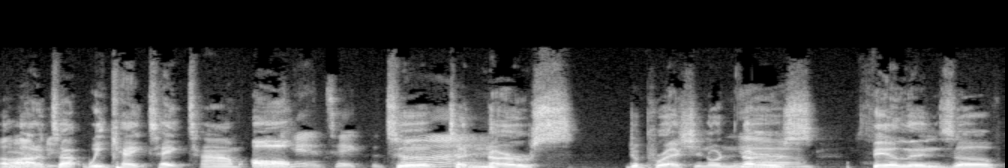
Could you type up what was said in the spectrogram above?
a lot of time we can't take time you off can't take the to time to nurse depression or nurse feelings of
